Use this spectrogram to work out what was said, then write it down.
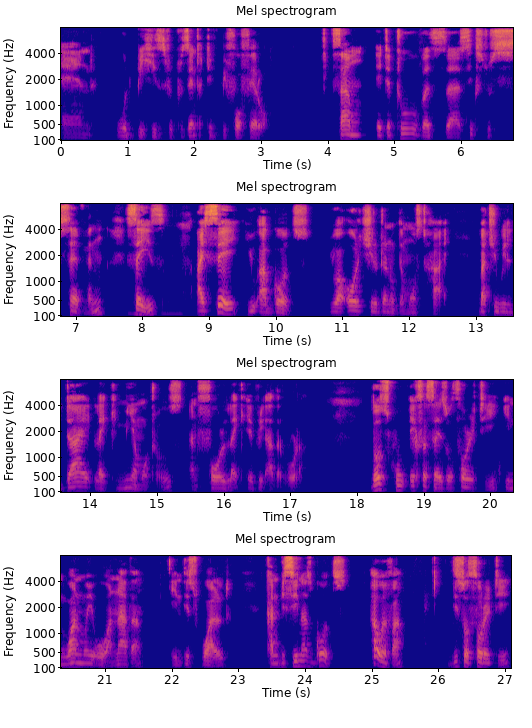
and would be his representative before Pharaoh. Psalm 82, verse uh, 6 to 7 says, I say, You are gods, you are all children of the Most High, but you will die like mere mortals and fall like every other ruler. Those who exercise authority in one way or another in this world can be seen as gods. However, this authority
